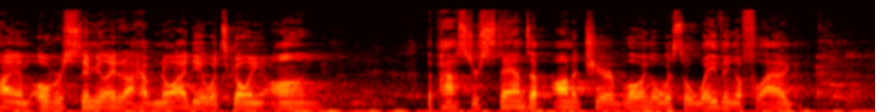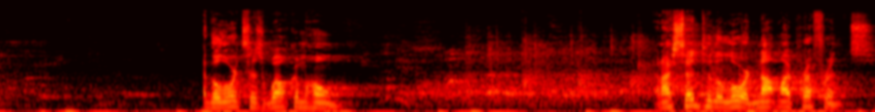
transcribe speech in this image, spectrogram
I am overstimulated. I have no idea what's going on. The pastor stands up on a chair, blowing a whistle, waving a flag. And the Lord says, Welcome home. And I said to the Lord, Not my preference.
